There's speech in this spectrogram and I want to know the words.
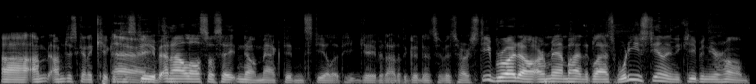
Uh, I'm, I'm just going to kick it to All right. Steve, and I'll also say no. Mac didn't steal it; he gave it out of the goodness of his heart. Steve Broido, our man behind the glass. What are you stealing to keep in your home?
